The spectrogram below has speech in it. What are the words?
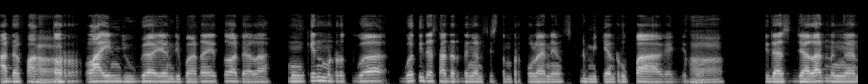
ada faktor lain juga yang di mana itu adalah mungkin menurut gue gue tidak sadar dengan sistem perkuliahan yang demikian rupa kayak gitu. Ha, tidak sejalan dengan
